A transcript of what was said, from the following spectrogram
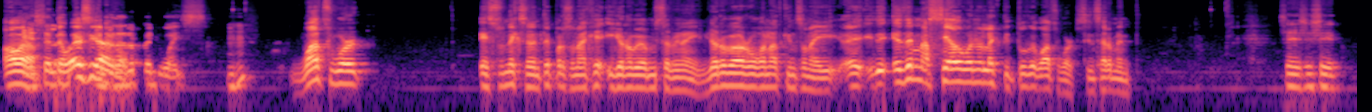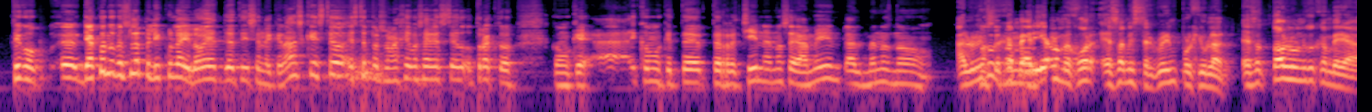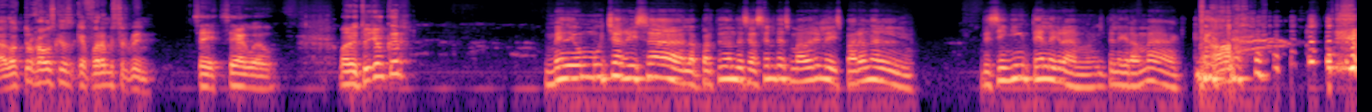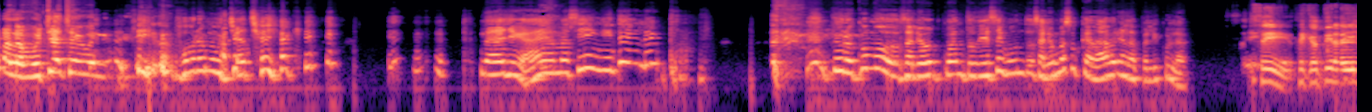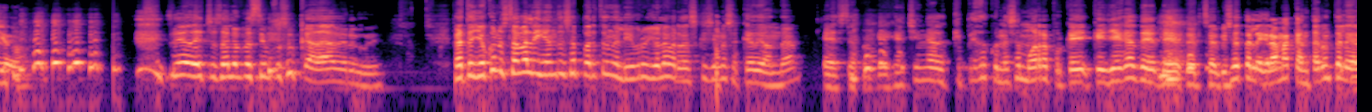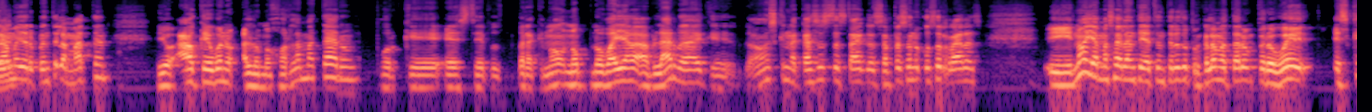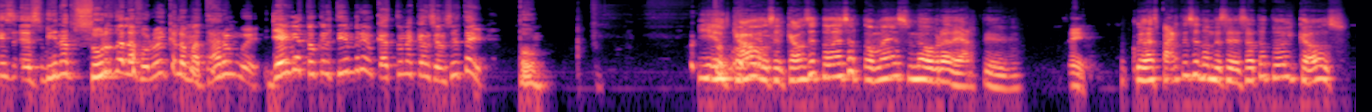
Ahora, es el, te voy a decir algo. Uh -huh. Wadsworth es un excelente personaje y yo no veo a Mr. Bean ahí. Yo no veo a Rowan Atkinson ahí. Eh, es demasiado buena la actitud de Wadsworth, sinceramente. Sí, sí, sí. Digo, eh, ya cuando ves la película y luego ya te dicen que no, es que este, este personaje va a ser este otro actor, como que, ay, como que te, te rechina, no sé, a mí al menos no. Al único no que cambiaría a lo mejor es a Mr. Green por Hugh. Eso es todo lo único que cambiaría. A Doctor House que, que fuera Mr. Green. Sí, sí, a huevo. Bueno, ¿y tú, Junker? Me dio mucha risa la parte donde se hace el desmadre y le disparan al The Singing Telegram, el telegrama. Ah, A la muchacha, güey. Sí, güey, pobre muchacha, ya que. Nada, llega, I'm a singing telegram. Duró como, salió, ¿cuánto? 10 segundos, salió más su cadáver en la película. sí, se quedó tiradillo. Sí, de hecho, sale más tiempo su cadáver, güey. Fíjate, yo cuando estaba leyendo esa parte en el libro, yo la verdad es que sí me saqué de onda, este, porque dije, "Ah, chinga, ¿qué pedo con esa morra? Porque que llega de, de- del servicio de telegrama a cantar un telegrama y de repente la matan. Y yo, ah, ok, bueno, a lo mejor la mataron porque, este, pues, para que no, no, no vaya a hablar, ¿verdad? Que, "Oh, es que en la casa está, está, están pasando cosas raras. Y no, ya más adelante ya te enteras de por qué la mataron, pero, güey, es que es, es bien absurda la forma en que la mataron, güey. Llega, toca el timbre, canta una cancioncita y ¡pum! Y el caos, el caos de toda esa toma es una obra de arte. Sí. Las partes en donde se desata todo el caos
